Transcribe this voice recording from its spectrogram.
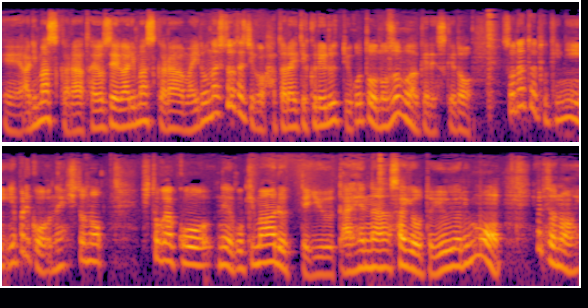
えー、ありますから、多様性がありますから、まあ、いろんな人たちが働いてくれるっていうことを望むわけですけど、そうなった時に、やっぱりこうね、人の、人がこうね、動き回るっていう大変な作業というよりも、やはりその、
